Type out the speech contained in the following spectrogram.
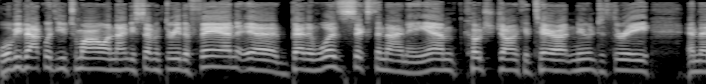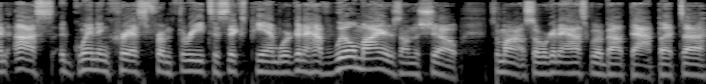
We'll be back with you tomorrow on 97.3 The Fan. Uh, ben and Woods, 6 to 9 a.m. Coach John Kentera, noon to 3. And then us, Gwynn and Chris, from 3 to 6 p.m. We're going to have Wil Myers on the show tomorrow. So we're going to ask him about that. But uh,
